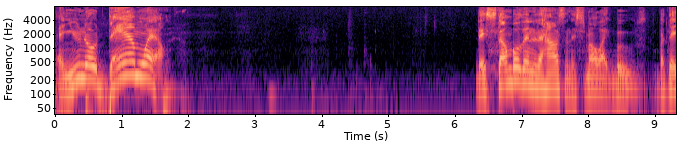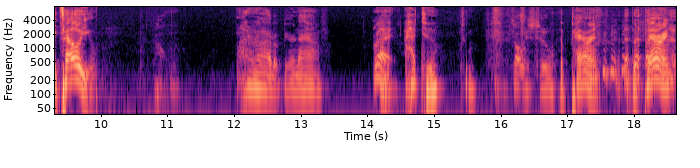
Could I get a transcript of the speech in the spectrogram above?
And you know damn well they stumbled into the house and they smell like booze, but they tell you, oh, I don't know how to beer and a half. Right. I had to. It's always two. The parent, the parent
